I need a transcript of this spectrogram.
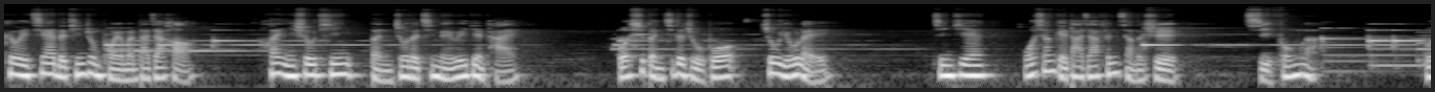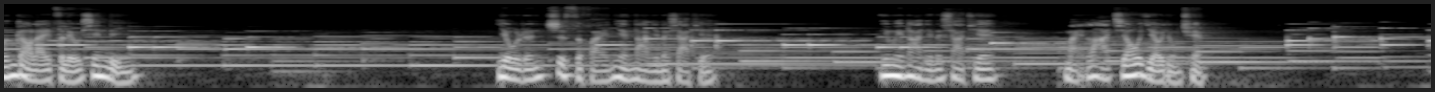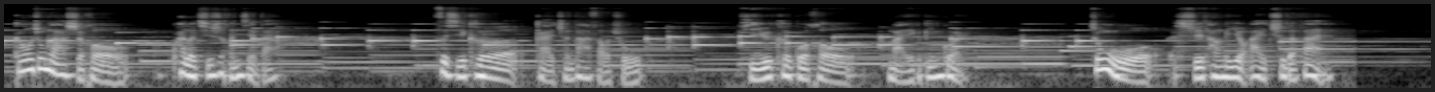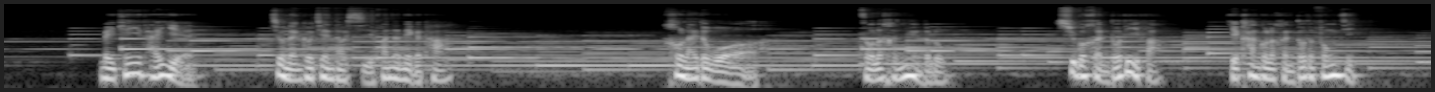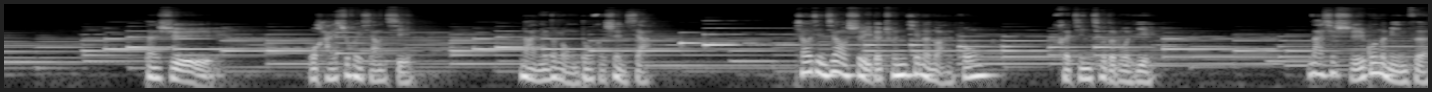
各位亲爱的听众朋友们，大家好，欢迎收听本周的青梅微电台，我是本期的主播周游磊。今天我想给大家分享的是《起风了》，文稿来自刘先林。有人至死怀念那年的夏天，因为那年的夏天买辣椒也要用券。高中那时候。快乐其实很简单，自习课改成大扫除，体育课过后买一个冰棍，中午食堂里有爱吃的饭，每天一抬眼就能够见到喜欢的那个他。后来的我走了很远的路，去过很多地方，也看过了很多的风景，但是。我还是会想起那年的隆冬和盛夏，飘进教室里的春天的暖风和金秋的落叶，那些时光的名字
